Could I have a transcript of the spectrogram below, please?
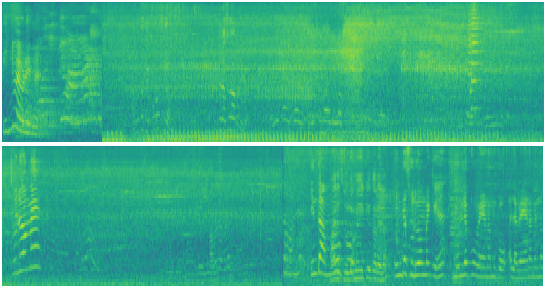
പിന്നു എവിടെ ഇന്ന് എന്റെ സുലുവമ്മക്ക് മുല്ലപ്പൂ വേണം അല്ല വേണമെന്ന്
